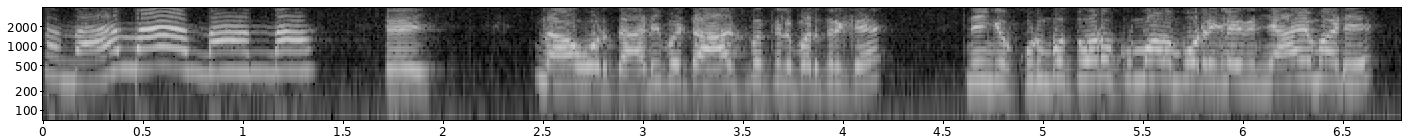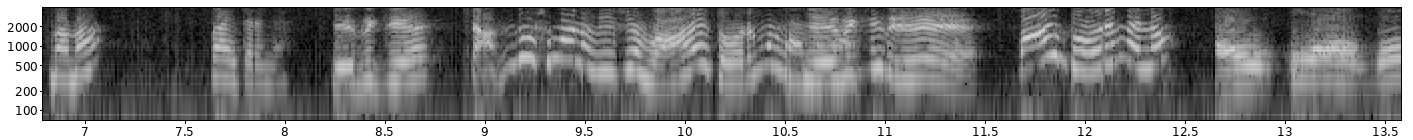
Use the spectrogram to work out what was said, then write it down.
மாமா மாமா ஏய் நான் ஒரு அடிபட்டு ஆஸ்பத்திரியில படுத்திருக்கேன். நீங்க குடும்பத்தோட கும்மாளம் போடுறீங்களே இது நியாயமாடி? மாமா வாய் தரங்க எதுக்கு? சந்தோஷமான விஷயம் வாய் தோறங்க மாமா. எதுக்குடி? வாய். ஓ, ஓ, ஓ.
